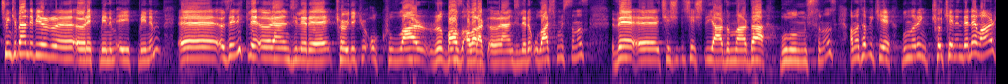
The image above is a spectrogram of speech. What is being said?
Çünkü ben de bir e, öğretmenim, eğitmenim. E, özellikle öğrencilere, köydeki okulları baz alarak öğrencilere ulaşmışsınız ve e, çeşitli çeşitli yardımlarda bulunmuşsunuz. Ama tabii ki bunların kökeninde ne var?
